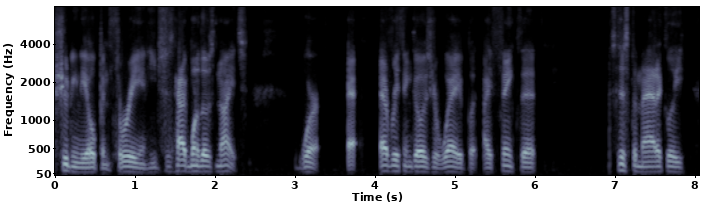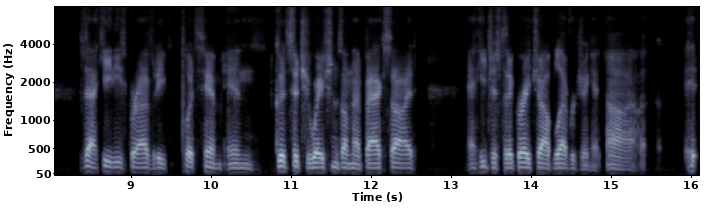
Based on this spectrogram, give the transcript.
shooting the open three, and he just had one of those nights where everything goes your way. But I think that systematically, Zach Edey's gravity puts him in good situations on that backside and he just did a great job leveraging it. Uh, it.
